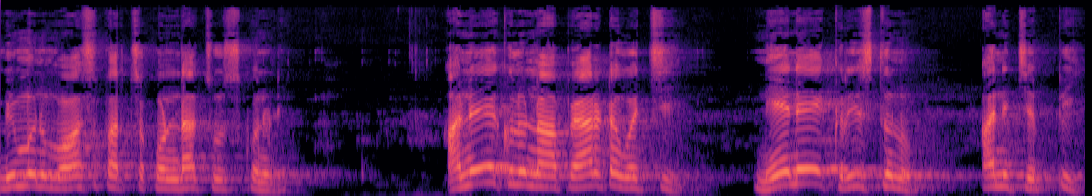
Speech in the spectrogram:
మిమ్మను మోసపరచకుండా చూసుకొనుడి. అనేకులు నా పేరట వచ్చి నేనే క్రీస్తును అని చెప్పి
